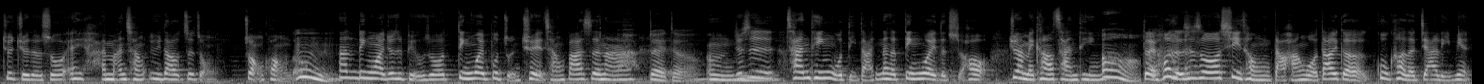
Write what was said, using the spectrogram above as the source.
就觉得说，哎、还蛮常遇到这种状况的。嗯，那另外就是比如说定位不准确也常发生啊。对的，嗯，就是餐厅我抵达那个定位的时候，居然没看到餐厅。哦，对，或者是说系统导航我到一个顾客的家里面。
